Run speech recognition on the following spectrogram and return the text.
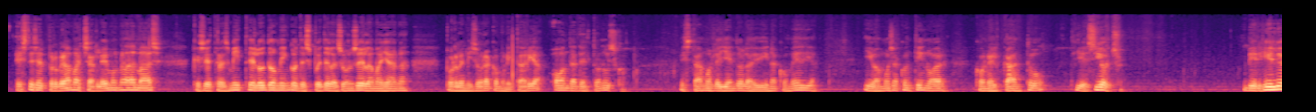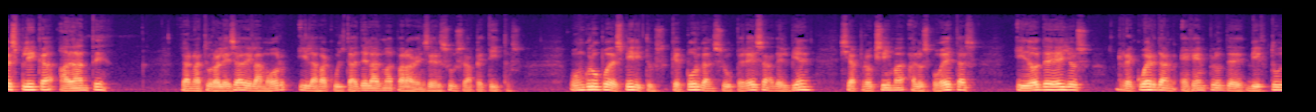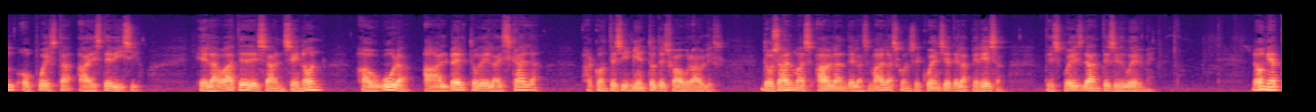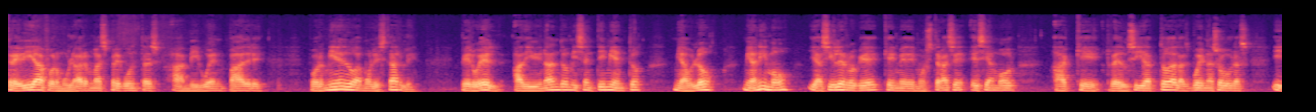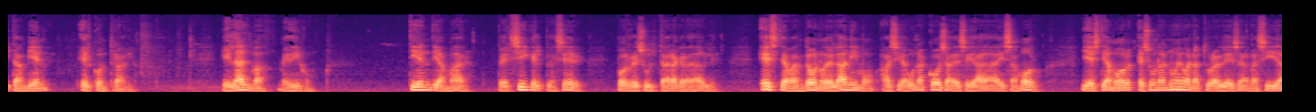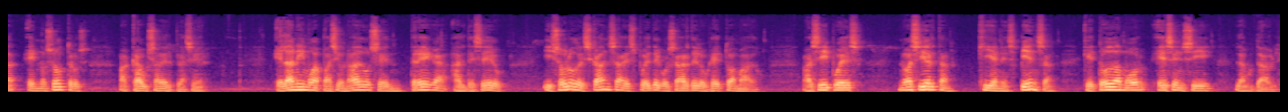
Este es el programa Charlemos Nada más que se transmite los domingos después de las 11 de la mañana por la emisora comunitaria Ondas del Tonusco. Estamos leyendo la Divina Comedia y vamos a continuar con el canto 18. Virgilio explica a Dante la naturaleza del amor y la facultad del alma para vencer sus apetitos. Un grupo de espíritus que purgan su pereza del bien se aproxima a los poetas y dos de ellos recuerdan ejemplos de virtud opuesta a este vicio. El abate de San Zenón augura a Alberto de la Escala acontecimientos desfavorables. Dos almas hablan de las malas consecuencias de la pereza. Después Dante se duerme. No me atrevía a formular más preguntas a mi buen padre por miedo a molestarle, pero él, adivinando mi sentimiento, me habló, me animó, y así le rogué que me demostrase ese amor a que reducía todas las buenas obras y también el contrario. El alma, me dijo, tiende a amar, persigue el placer por resultar agradable. Este abandono del ánimo hacia una cosa deseada es amor, y este amor es una nueva naturaleza nacida en nosotros a causa del placer. El ánimo apasionado se entrega al deseo y sólo descansa después de gozar del objeto amado. Así pues, no aciertan quienes piensan que todo amor es en sí laudable.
